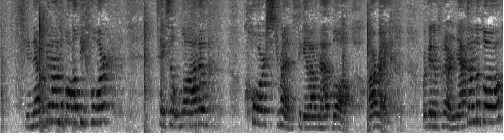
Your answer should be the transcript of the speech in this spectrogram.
if you've never been on the ball before, takes a lot of core strength to get on that ball. All right, we're gonna put our neck on the ball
